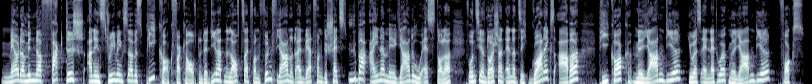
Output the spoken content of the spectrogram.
mehr oder minder faktisch an den Streaming-Service Peacock verkauft. Und der Deal hat eine Laufzeit von fünf Jahren und einen Wert von geschätzt über einer Milliarde US-Dollar. Für uns hier in Deutschland ändert sich gar nichts, aber Peacock, Milliardendeal, USA Network, Milliardendeal, Fox,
